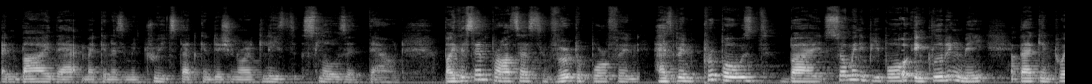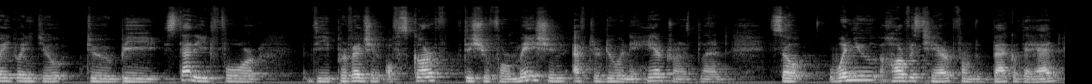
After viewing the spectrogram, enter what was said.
and by that mechanism it treats that condition or at least slows it down by the same process verteporfin has been proposed by so many people including me back in 2022 to be studied for the prevention of scar tissue formation after doing a hair transplant. So when you harvest hair from the back of the head,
